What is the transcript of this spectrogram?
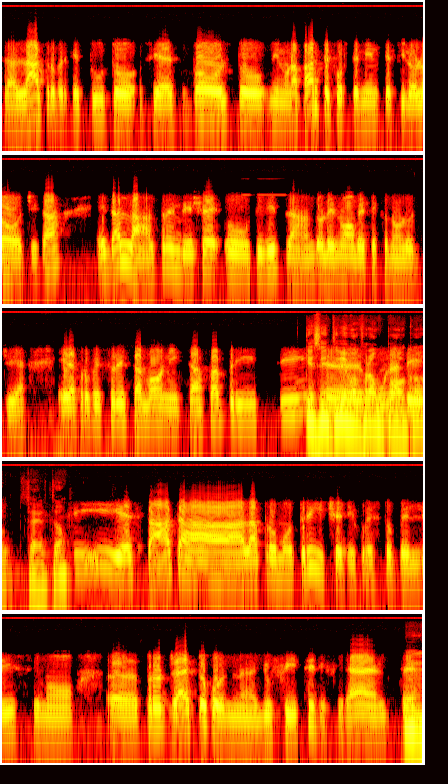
tra l'altro perché tutto si è svolto in una parte fortemente filologica e dall'altra invece utilizzando le nuove tecnologie. E la professoressa Monica Fabrizi, che sentiremo eh, fra un poco, de- certo. Sì, è stata la promotrice di questo bellissimo eh, progetto con gli Uffizi di Firenze. Mm.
